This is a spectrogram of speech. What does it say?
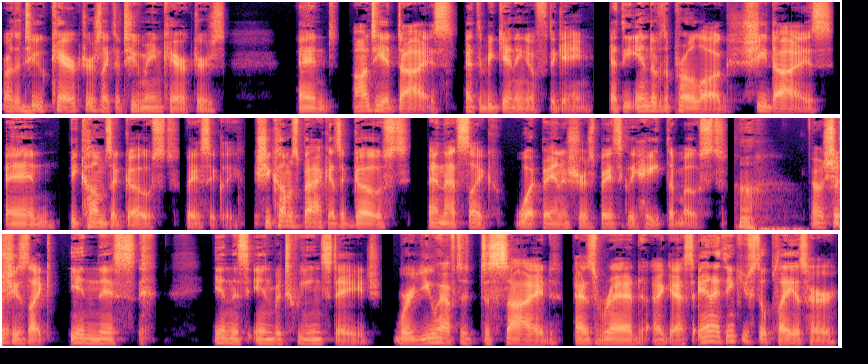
are the Hmm. two characters, like the two main characters. And Antea dies at the beginning of the game. At the end of the prologue, she dies and becomes a ghost, basically. She comes back as a ghost, and that's like what banishers basically hate the most. Huh. Oh So shit. she's like in this in this in between stage where you have to decide as red, I guess. And I think you still play as her,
